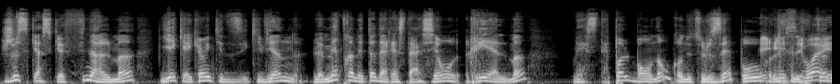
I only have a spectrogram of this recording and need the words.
jusqu'à ce que finalement il y ait quelqu'un qui, qui vienne le mettre en état d'arrestation réellement mais c'était pas le bon nom qu'on utilisait pour Et, et c'est ouais,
